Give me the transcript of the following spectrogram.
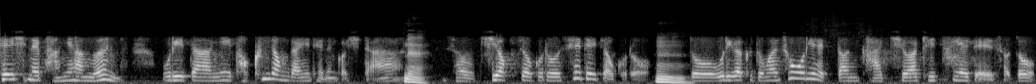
쇄신의 방향은 우리 당이 더 큰 정당이 되는 것이다. 네. 그래서 지역적으로 세대적으로 음. 또 우리가 그동안 소홀히 했던 가치와 계층에 대해서도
